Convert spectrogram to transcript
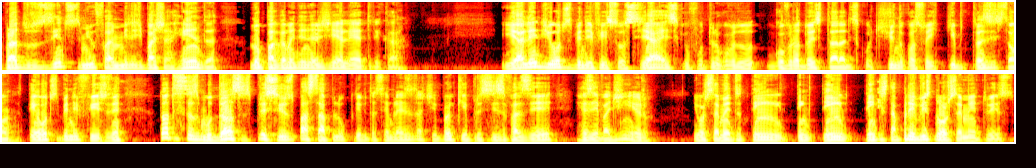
para 200 mil famílias de baixa renda no pagamento de energia elétrica. E além de outros benefícios sociais que o futuro governador, governador estará discutindo com a sua equipe de transição, tem outros benefícios, né? Todas essas mudanças precisam passar pelo crivo da Assembleia Legislativa, porque precisa fazer, reservar dinheiro. E o orçamento tem, tem, tem, tem que estar previsto no orçamento isso.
